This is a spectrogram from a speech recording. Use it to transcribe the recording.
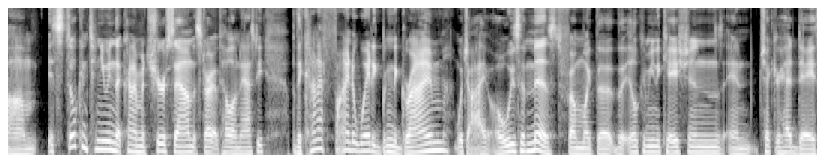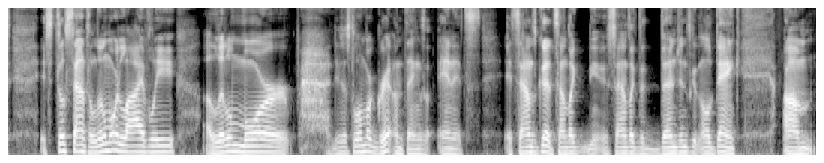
um, it's still continuing that kind of mature sound that started with Hello Nasty, but they kind of find a way to bring the grime, which I always have missed from like the the ill communications and check your head days. It still sounds a little more lively, a little more, just a little more grit on things, and it's it sounds good. It sounds like it sounds like the dungeon's getting a little dank. Um,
